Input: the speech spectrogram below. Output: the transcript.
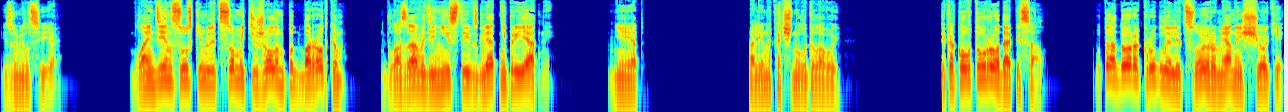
Изумился я. Блондин с узким лицом и тяжелым подбородком, глаза водянистые, взгляд неприятный. Нет. Алина качнула головой. Ты какого-то урода описал. У Теодора круглое лицо и румяные щеки.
